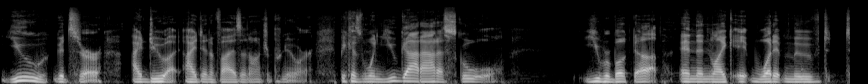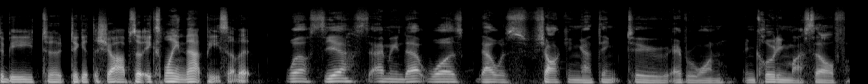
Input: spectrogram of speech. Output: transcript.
you, good sir, I do identify as an entrepreneur because when you got out of school, you were booked up, and then like it, what it moved to be to to get the shop. So explain that piece of it. Well, s- yeah, s- I mean that was that was shocking. I think to everyone, including myself,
